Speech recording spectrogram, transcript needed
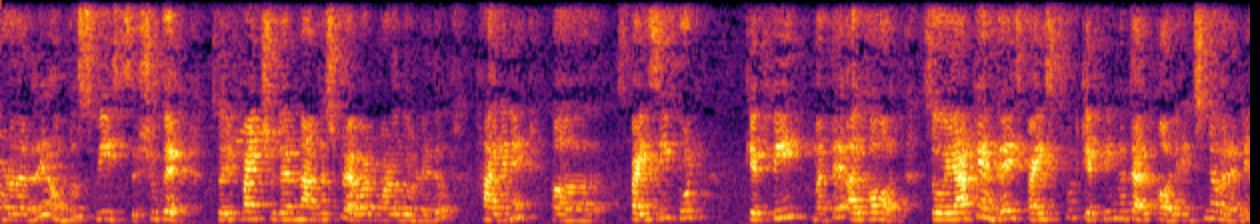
ನೋಡೋದಾದ್ರೆ ಒಂದು ಸ್ವೀಟ್ಸ್ ಶುಗರ್ ಸೊ ರಿಫೈನ್ಡ್ ಶುಗರ್ನ ಆದಷ್ಟು ಅವಾಯ್ಡ್ ಮಾಡೋದು ಒಳ್ಳೇದು. ಹಾಗೇನೆ ಸ್ಪೈಸಿ ಫುಡ್ ಕೆಫೀನ್ ಮತ್ತೆ ಆಲ್ಕೋಹಾಲ್ ಸೊ ಯಾಕೆ ಅಂದ್ರೆ ಈ ಸ್ಪೈಸಿ ಫುಡ್ ಕೆಫೀನ್ ಮತ್ತೆ ಆಲ್ಕೋಹಾಲ್ ಹೆಚ್ಚಿನವರಲ್ಲಿ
